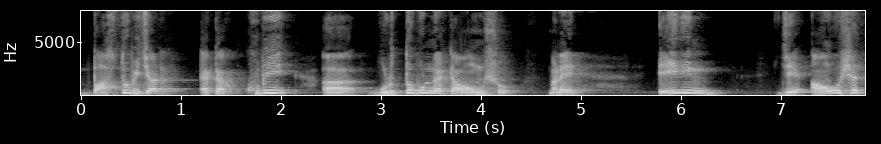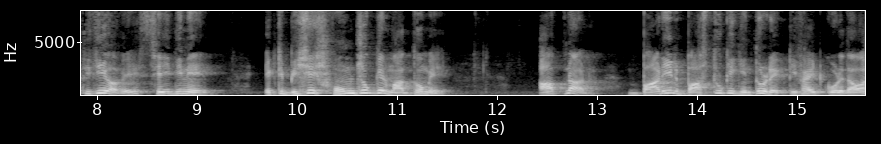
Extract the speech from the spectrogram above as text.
বাস্তু বিচার একটা খুবই গুরুত্বপূর্ণ একটা অংশ। মানে এই দিন যে অমাবস্যার তিথি হবে, সেই দিনে একটি বিশেষ হোমযজ্ঞের মাধ্যমে আপনার বাড়ির বাস্তুকে কিন্তু রেকটিফাইড করে দেওয়া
